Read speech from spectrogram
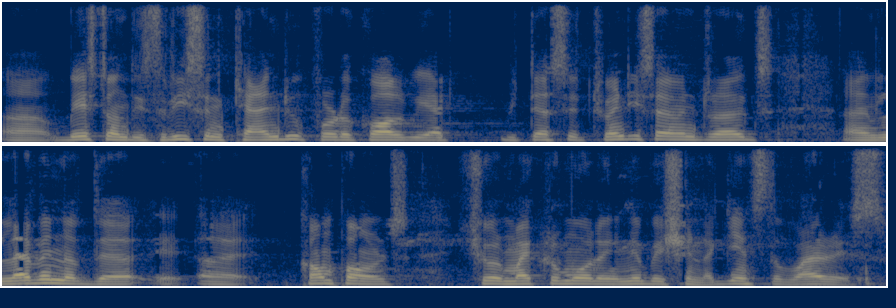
uh, based on this recent CANDU protocol, we had we tested 27 drugs, and 11 of the uh, compounds showed micromolar inhibition against the virus.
